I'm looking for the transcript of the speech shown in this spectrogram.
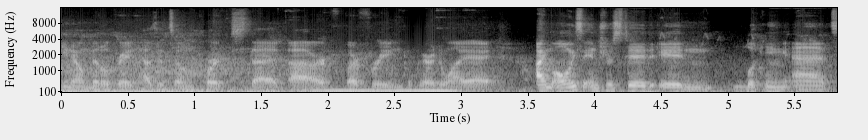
you know, middle grade has its own quirks that are, are freeing compared to YA. I'm always interested in looking at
